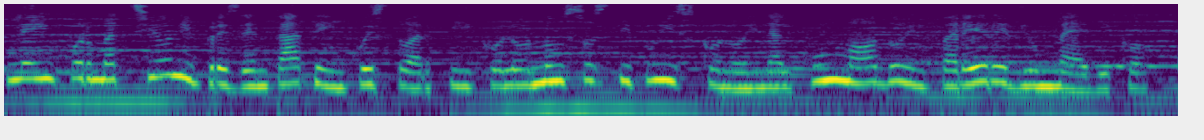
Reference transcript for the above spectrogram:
Le informazioni presentate in questo articolo non sostituiscono in alcun modo il parere di un medico,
